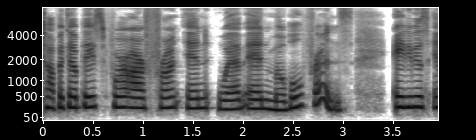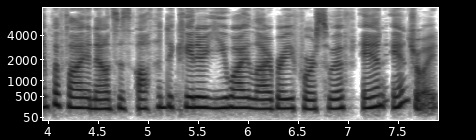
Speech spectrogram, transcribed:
Topic updates for our front end web and mobile friends. AWS Amplify announces Authenticator UI library for Swift and Android.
